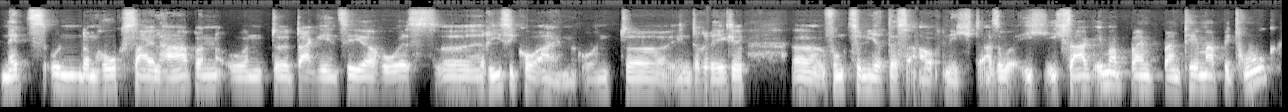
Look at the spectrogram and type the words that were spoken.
Netz unterm Hochseil haben und äh, da gehen sie ihr hohes äh, Risiko ein. Und äh, in der Regel äh, funktioniert das auch nicht. Also ich, ich sage immer beim, beim Thema Betrug,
